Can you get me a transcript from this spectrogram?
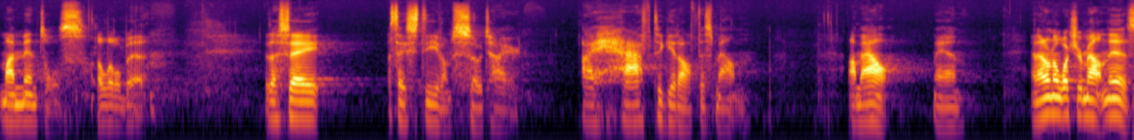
my mentals a little bit. As I say, I say, Steve, I'm so tired. I have to get off this mountain. I'm out, man. And I don't know what your mountain is.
